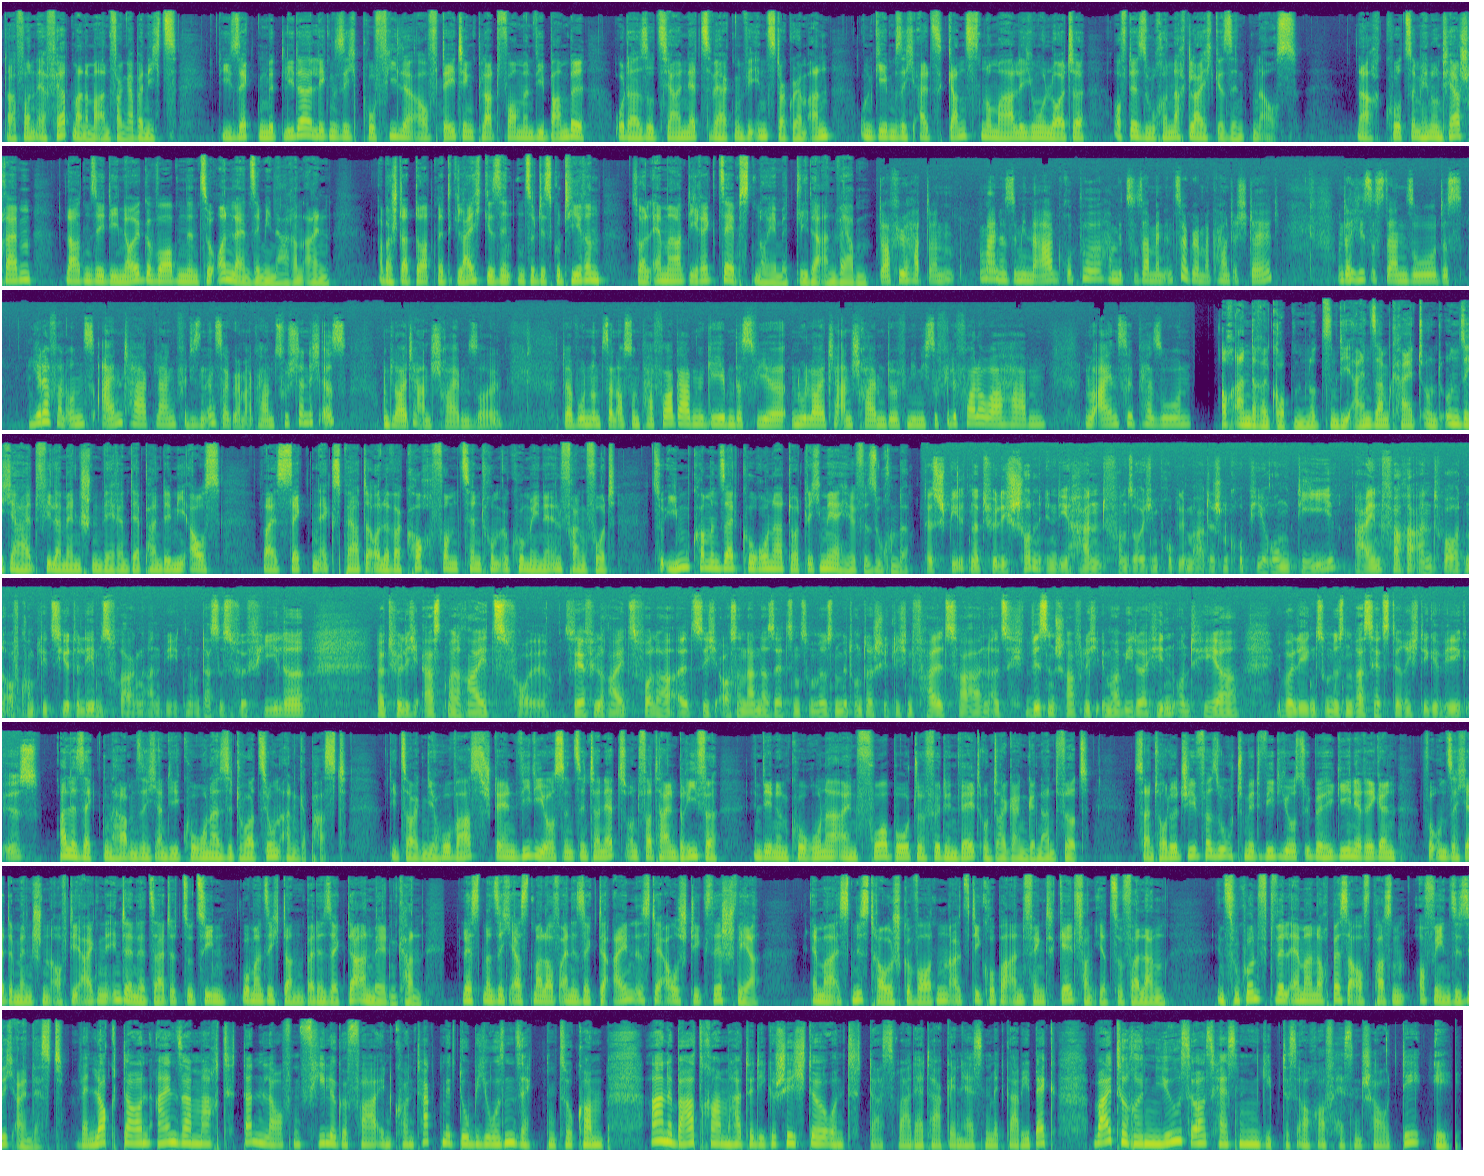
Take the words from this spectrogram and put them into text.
Davon erfährt man am Anfang aber nichts. Die Sektenmitglieder legen sich Profile auf Dating-Plattformen wie Bumble oder sozialen Netzwerken wie Instagram an und geben sich als ganz normale junge Leute auf der Suche nach Gleichgesinnten aus. Nach kurzem Hin- und Herschreiben laden sie die Neugeworbenen zu Online-Seminaren ein. Aber statt dort mit Gleichgesinnten zu diskutieren, soll Emma direkt selbst neue Mitglieder anwerben. Dafür hat dann meine Seminargruppe, haben wir zusammen einen Instagram-Account erstellt. Und da hieß es dann so, dass jeder von uns einen Tag lang für diesen Instagram-Account zuständig ist und Leute anschreiben soll. Da wurden uns dann auch so ein paar Vorgaben gegeben, dass wir nur Leute anschreiben dürfen, die nicht so viele Follower haben, nur Einzelpersonen. Auch andere Gruppen nutzen die Einsamkeit und Unsicherheit vieler Menschen während der Pandemie aus, weiß Sektenexperte Oliver Koch vom Zentrum Ökumene in Frankfurt. Zu ihm kommen seit Corona deutlich mehr Hilfesuchende. Das spielt natürlich schon in die Hand von solchen problematischen Gruppierungen, die einfache Antworten auf komplizierte Lebensfragen anbieten. Und das ist für viele natürlich erstmal reizvoll. Sehr viel reizvoller, als sich auseinandersetzen zu müssen mit unterschiedlichen Fallzahlen, als wissenschaftlich immer wieder hin und her überlegen zu müssen, was jetzt der richtige Weg ist. Alle Sekten haben sich an die Corona-Situation angepasst. Die Zeugen Jehovas stellen Videos ins Internet und verteilen Briefe, in denen Corona ein Vorbote für den Weltuntergang genannt wird. Scientology versucht mit Videos über Hygieneregeln verunsicherte Menschen auf die eigene Internetseite zu ziehen, wo man sich dann bei der Sekte anmelden kann. Lässt man sich erstmal auf eine Sekte ein, ist der Ausstieg sehr schwer. Emma ist misstrauisch geworden, als die Gruppe anfängt, Geld von ihr zu verlangen. In Zukunft will Emma noch besser aufpassen, auf wen sie sich einlässt. Wenn Lockdown einsam macht, dann laufen viele Gefahr, in Kontakt mit dubiosen Sekten zu kommen. Arne Bartram hatte die Geschichte und das war der Tag in Hessen mit Gabi Beck. Weitere News aus Hessen gibt es auch auf hessenschau.de.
